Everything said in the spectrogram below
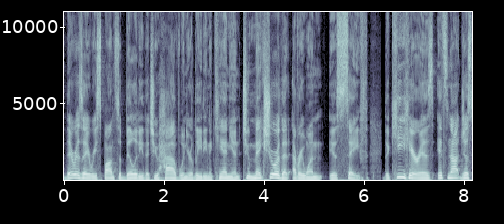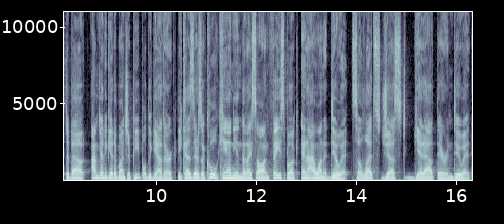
There is a responsibility that you have when you're leading a canyon to make sure that everyone is safe. The key here is it's not just about, I'm going to get a bunch of people together because there's a cool canyon that I saw on Facebook and I want to do it. So let's just get out there and do it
